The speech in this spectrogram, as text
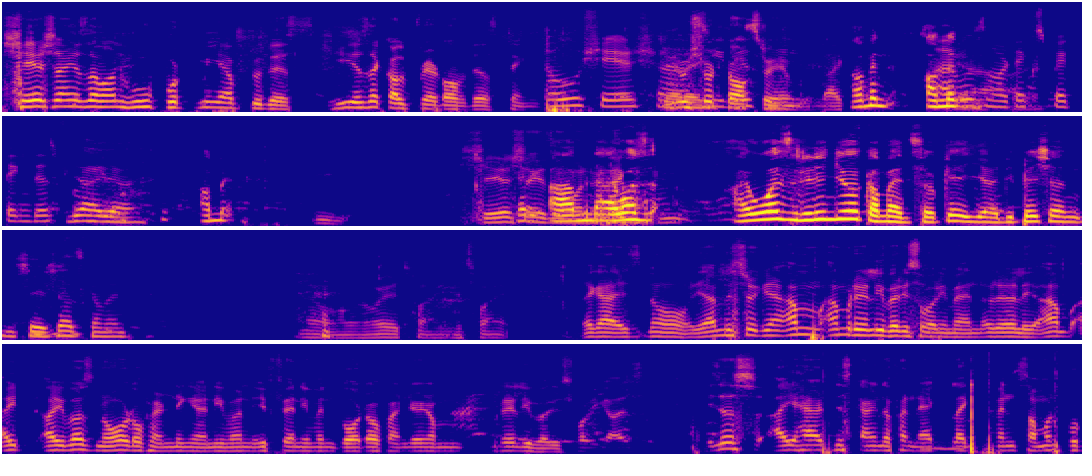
Sher Shah is the one who put me up to this. He is the culprit of this thing. Oh, Sher Shah, You should talk to seriously. him. Like, I mean, I mean, I mean, was not expecting this from yeah, you. yeah. I mean, He, Sher Shah is the um, I one mean, who I like. was, I was reading your comments. Okay, yeah, Dipesh and Shersha's comment. No, no, it's fine. It's fine. Guys, no, yeah, Mr. K, I'm, I'm really very sorry, man. Really, I'm, I, I was not offending anyone. If anyone got offended, I'm really very sorry, guys. It's just I had this kind of a neck. Like when someone put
